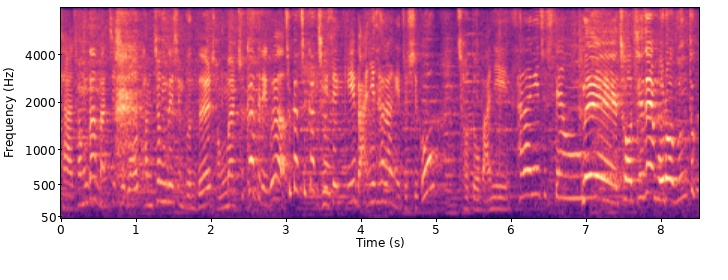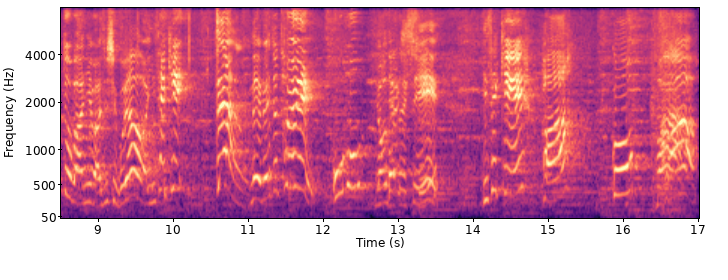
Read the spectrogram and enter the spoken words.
자, 정답 맞히시고 당첨되신 분들 정말 축하드리고요. 축하, 축하, 축하. 이 새끼 많이 사랑해 주시고 저도 많이 사랑해 주세요. 네, 저 제재 보러 문득도 많이 와주시고요. 이 새끼 짱! 네, 매주 토요일 오후 8시, 8시. 이 새끼 봐, 꼭 봐.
